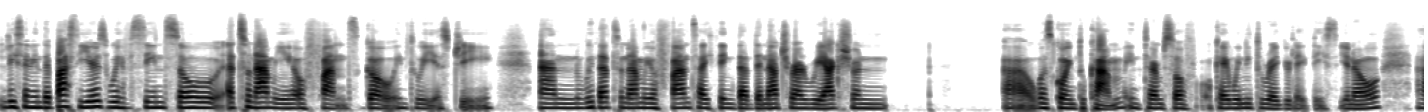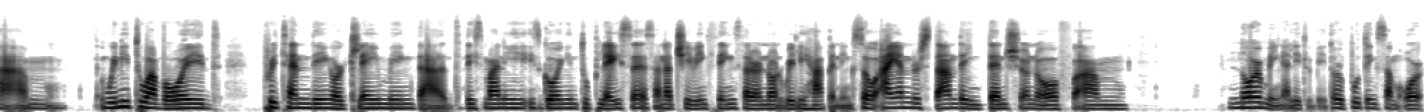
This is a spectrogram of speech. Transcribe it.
listen, in the past years, we have seen so a tsunami of funds go into ESG, and with that tsunami of funds, I think that the natural reaction uh, was going to come in terms of okay, we need to regulate this. You know, um, we need to avoid pretending or claiming that this money is going into places and achieving things that are not really happening. So I understand the intention of um, norming a little bit or putting some or,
